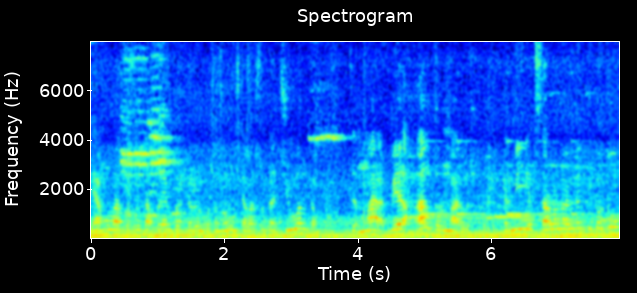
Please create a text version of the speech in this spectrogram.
त्या मुलाचं सुद्धा प्रेम प्रकरण होतं म्हणून त्याला सुद्धा जिवंत ज- मार बेहाल करून मारलं. तर मी एक सर्वांना विनंती करतो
